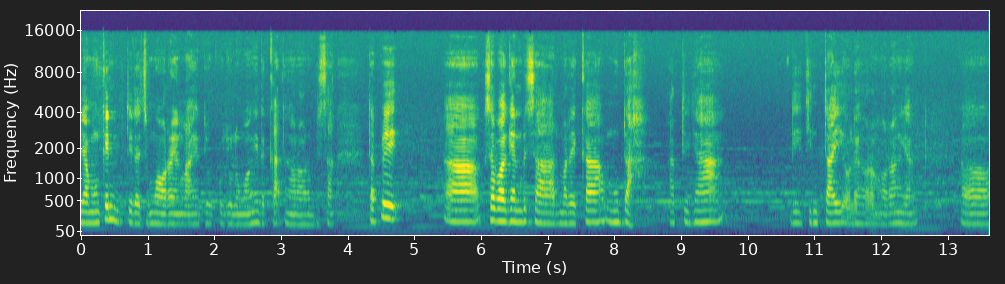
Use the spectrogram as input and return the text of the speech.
ya mungkin tidak semua orang yang lahir di Uku Julungwangi dekat dengan orang-orang besar. Tapi eh, sebagian besar mereka mudah artinya dicintai oleh orang-orang yang eh,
